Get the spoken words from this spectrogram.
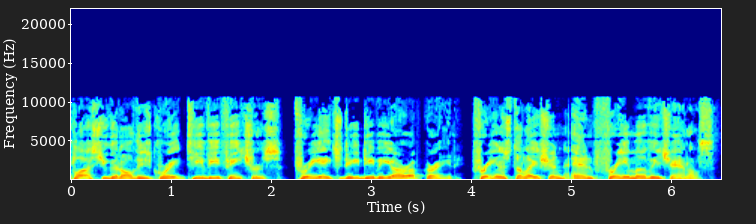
Plus, you get all these great TV features, free HD DVR upgrade, free installation, and free movie channels.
